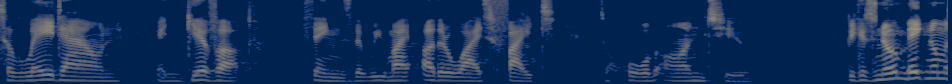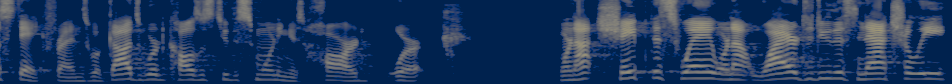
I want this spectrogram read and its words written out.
to lay down and give up things that we might otherwise fight to hold on to? Because no, make no mistake, friends, what God's word calls us to this morning is hard work. We're not shaped this way, we're not wired to do this naturally.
